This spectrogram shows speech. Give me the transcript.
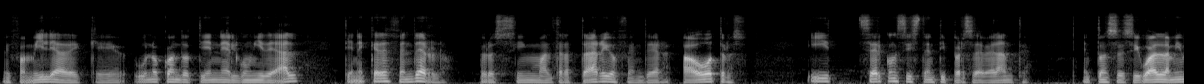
mi familia de que uno cuando tiene algún ideal tiene que defenderlo, pero sin maltratar y ofender a otros y ser consistente y perseverante. Entonces igual a mí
